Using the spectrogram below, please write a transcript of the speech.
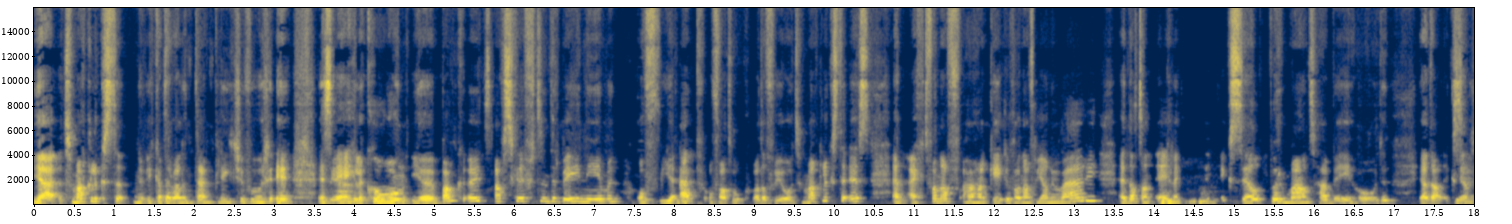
ja, het makkelijkste, nu, ik heb daar wel een templateje voor, is eigenlijk gewoon je bankafschriften erbij nemen, of je app, of wat ook, wat dat voor jou het gemakkelijkste is. En echt vanaf gaan, gaan kijken vanaf januari, en dat dan eigenlijk in Excel per maand gaan bijhouden. Ja, dat Excel ja.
